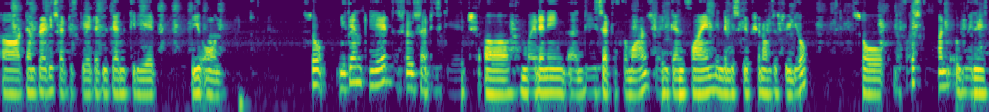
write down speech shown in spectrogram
a temporary certificate that you can create your own so you can create the self certificate uh, by running uh, these set of commands that you can find in the description of this video. So the first command will create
